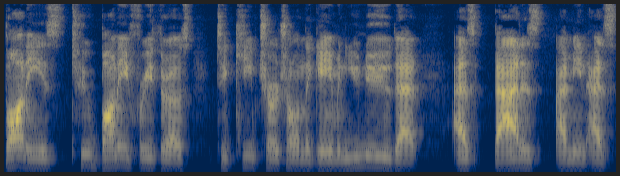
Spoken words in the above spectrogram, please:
bunnies, two bunny free throws to keep Churchill in the game and you knew that as bad as I mean as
